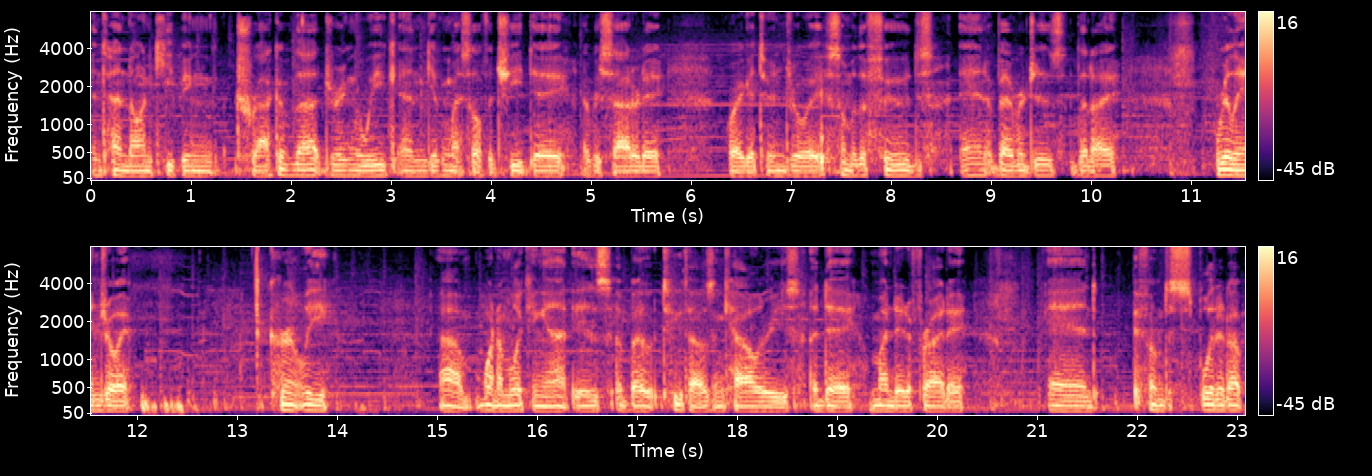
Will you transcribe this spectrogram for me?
intend on keeping track of that during the week and giving myself a cheat day every Saturday where I get to enjoy some of the foods and beverages that I really enjoy. Currently, um, what I'm looking at is about 2,000 calories a day, Monday to Friday. And if I'm to split it up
